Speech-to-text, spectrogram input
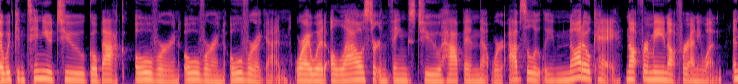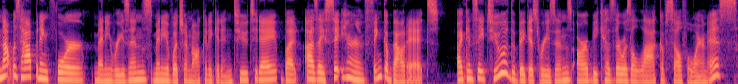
I would continue to go back over and over and over again, or I would allow certain things to happen that were absolutely not okay, not for me, not for anyone. And that was happening for many reasons, many of which I'm not going to get into today. But as I sit here and think about it, I can say two of the biggest reasons are because there was a lack of self awareness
